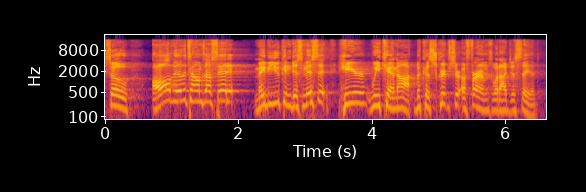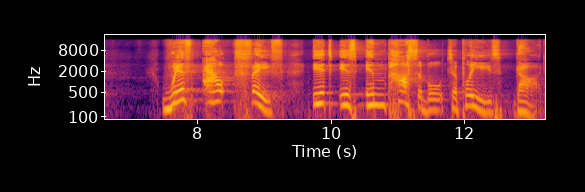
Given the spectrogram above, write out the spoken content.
So, all the other times I've said it, maybe you can dismiss it. Here, we cannot because Scripture affirms what I just said. Without faith, it is impossible to please God.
